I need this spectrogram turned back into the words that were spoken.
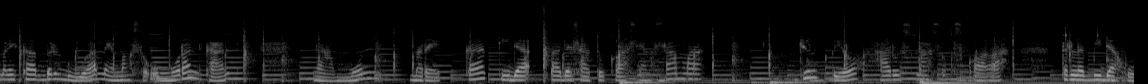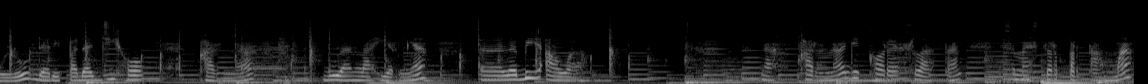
mereka berdua memang seumuran kan? Tidak pada satu kelas yang sama. Junpyo harus masuk sekolah terlebih dahulu daripada Jiho karena bulan lahirnya e, lebih awal. Nah, karena di Korea Selatan semester pertama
